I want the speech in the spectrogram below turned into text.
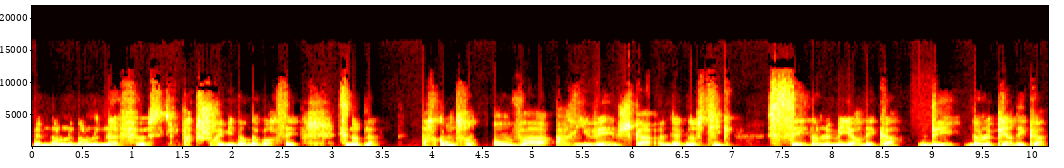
même dans le, dans le neuf, euh, c'est pas toujours évident d'avoir ces, ces notes-là. Par contre, on va arriver jusqu'à un diagnostic C dans le meilleur des cas, D dans le pire des cas.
